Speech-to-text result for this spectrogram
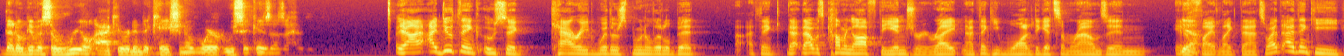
that'll give us a real accurate indication of where Usyk is as a heavyweight. Yeah, I, I do think Usyk carried Witherspoon a little bit. I think that that was coming off the injury, right? And I think he wanted to get some rounds in in yeah. a fight like that. So I, I, think he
